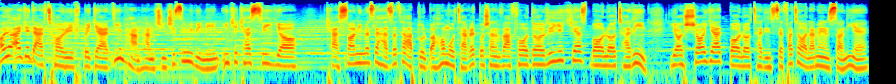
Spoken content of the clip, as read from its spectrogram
آیا اگه در تاریخ بگردیم هم همچین چیزی می‌بینیم؟ اینکه کسی یا کسانی مثل حضرت عبدالبها معتقد باشند وفاداری یکی از بالاترین یا شاید بالاترین صفت عالم انسانیه.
